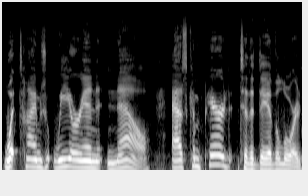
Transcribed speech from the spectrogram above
what times we are in now as compared to the day of the Lord.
